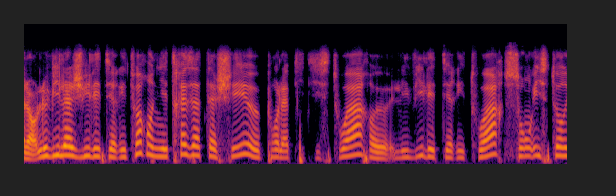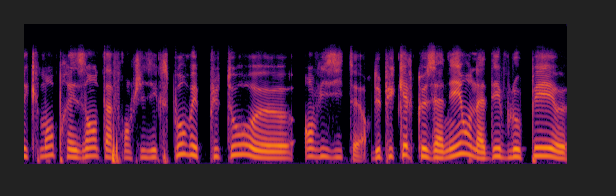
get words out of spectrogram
Alors, le village ville et territoire, on y est très attaché. Euh, pour la petite histoire, euh, les villes et territoires sont historiquement présentes à Franchise Expo, mais plutôt euh, en visiteurs. Depuis quelques années, on a développé,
